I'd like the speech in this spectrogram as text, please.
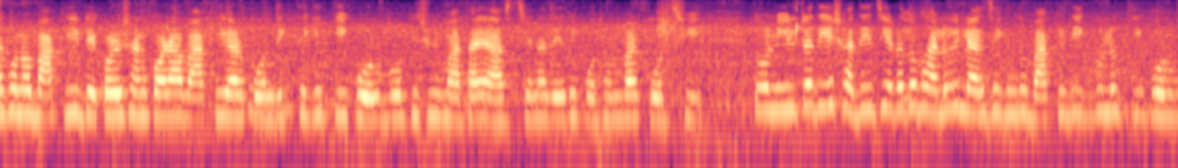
এখনও বাকি ডেকোরেশন করা বাকি আর কোন দিক থেকে কি করব কিছুই মাথায় আসছে না যেহেতু প্রথমবার করছি। তো নীলটা দিয়ে সাজিয়েছি এটা তো ভালোই লাগছে কিন্তু বাকি দিকগুলো কি করব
